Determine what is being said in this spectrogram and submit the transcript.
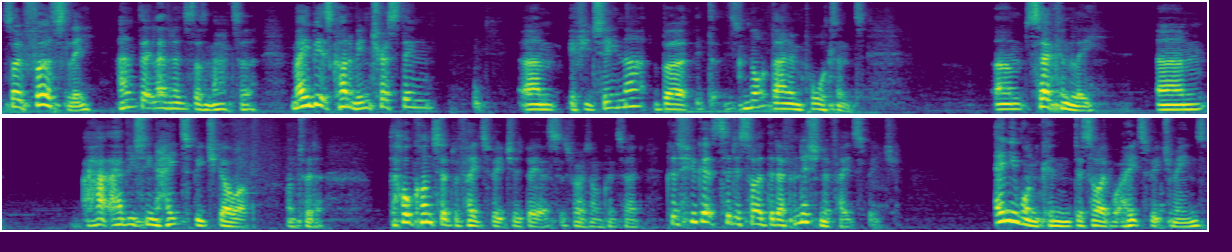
So, firstly, anecdotal evidence doesn't matter. Maybe it's kind of interesting um, if you'd seen that, but it's not that important. Um, secondly, um, ha- have you seen hate speech go up on Twitter? The whole concept of hate speech is BS, as far as I'm concerned. Because who gets to decide the definition of hate speech? Anyone can decide what hate speech means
